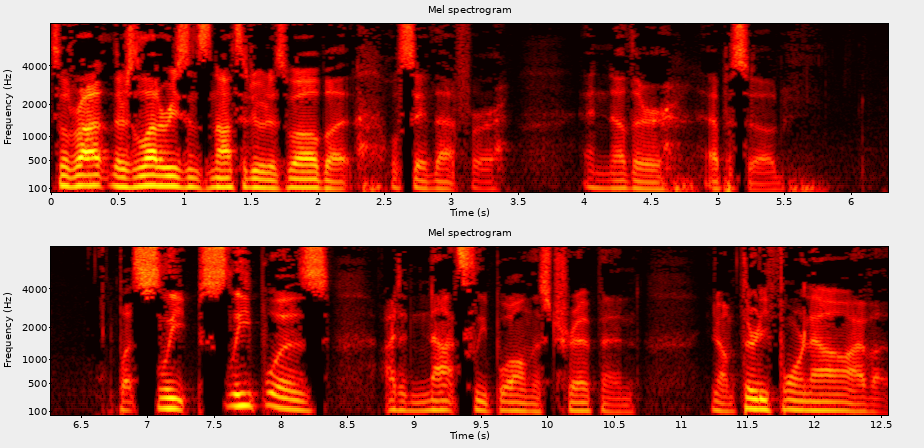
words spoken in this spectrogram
So there's a lot of reasons not to do it as well, but we'll save that for another episode. But sleep, sleep was I did not sleep well on this trip, and you know, I'm 34 now. I have a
